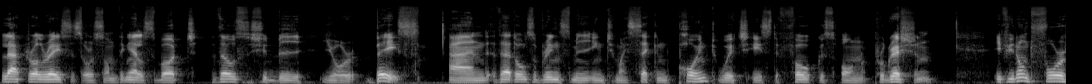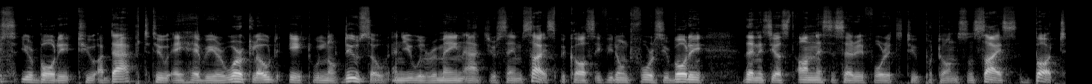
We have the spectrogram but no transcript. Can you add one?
lateral raises or something else, but those should be your base. And that also brings me into my second point, which is the focus on progression. If you don't force your body to adapt to a heavier workload, it will not do so and you will remain at your same size because if you don't force your body, then it's just unnecessary for it to put on some size. But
